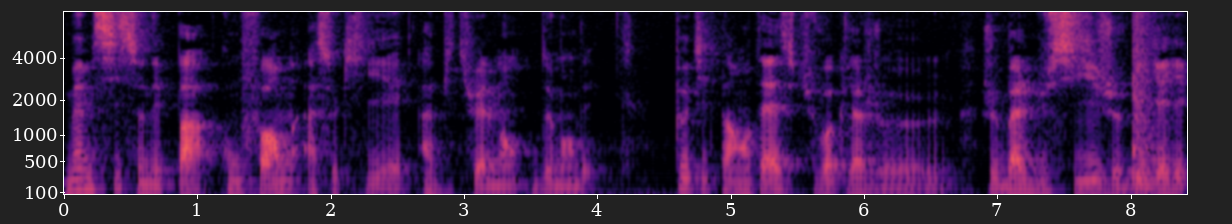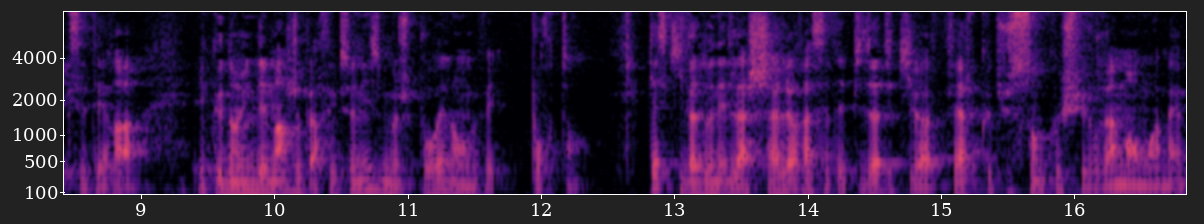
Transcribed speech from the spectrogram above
même si ce n'est pas conforme à ce qui est habituellement demandé. Petite parenthèse, tu vois que là je, balbutie, je bégaye, etc. Et que dans une démarche de perfectionnisme, je pourrais l'enlever. Pourtant, qu'est-ce qui va donner de la chaleur à cet épisode et qui va faire que tu sens que je suis vraiment moi-même?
